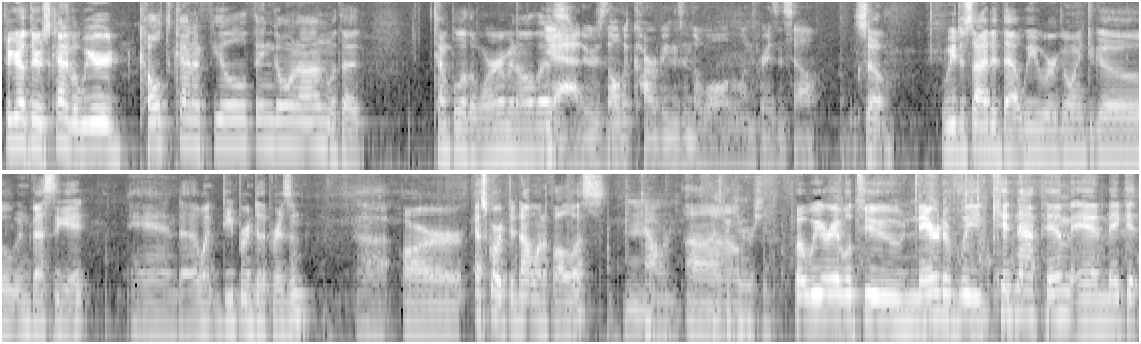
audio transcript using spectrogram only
figured out there's kind of a weird cult kind of feel thing going on with a temple of the worm and all this. Yeah, there's all the carvings in the wall the one prison cell. So we decided that we were going to go investigate and uh, went deeper into the prison. Uh, our escort did not want to follow us, Coward. That's for heresy. but we were able to narratively kidnap him and make it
